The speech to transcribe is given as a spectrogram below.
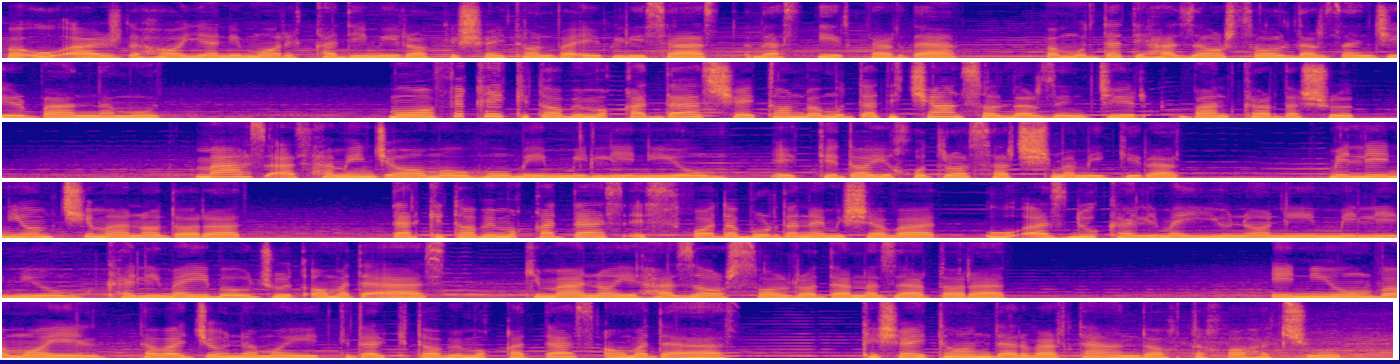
و او اجده یعنی مار قدیمی را که شیطان و ابلیس است دستگیر کرده و مدت هزار سال در زنجیر بند نمود. موافق کتاب مقدس شیطان به مدت چند سال در زنجیر بند کرده شد. محض از همین جا موهوم میلینیوم ابتدای خود را سرچشمه می گیرد. میلینیوم چی معنا دارد؟ در کتاب مقدس استفاده برده نمی شود. او از دو کلمه یونانی میلینیوم کلمه به وجود آمده است که معنای هزار سال را در نظر دارد. اینیوم و مایل توجه نمایید که در کتاب مقدس آمده است که شیطان در ورته انداخته خواهد شد.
